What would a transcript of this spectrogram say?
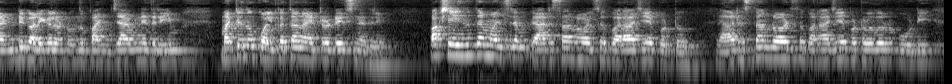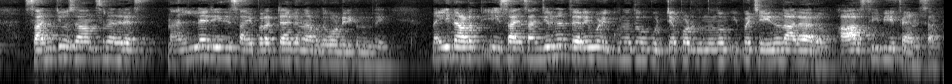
രണ്ട് കളികളുണ്ട്. ഒന്ന് പഞ്ചാബിനെതിരെയും മറ്റൊന്ന് കൊൽക്കത്ത നൈറ്റ് റൈഡേഴ്സിനെതിരെയും പക്ഷേ ഇന്നത്തെ മത്സരം രാജസ്ഥാൻ റോയൽസ് പരാജയപ്പെട്ടു. രാജസ്ഥാൻ റോയൽസ് പരാജയപ്പെട്ടതോടുകൂടി സഞ്ജു സാംസണെതിരെ നല്ല രീതിയിൽ സൈബർ അറ്റാക്ക് നടന്നുകൊണ്ടിരിക്കുന്നത്. ഈ നടത്തി ഈ സഞ്ജുവിനെ തെറി വിളിക്കുന്നതും കുറ്റപ്പെടുത്തുന്നതും ഇപ്പൊ ചെയ്യുന്നത് ആരാരോ? ആർ സി ബി ഫാൻസാണ്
